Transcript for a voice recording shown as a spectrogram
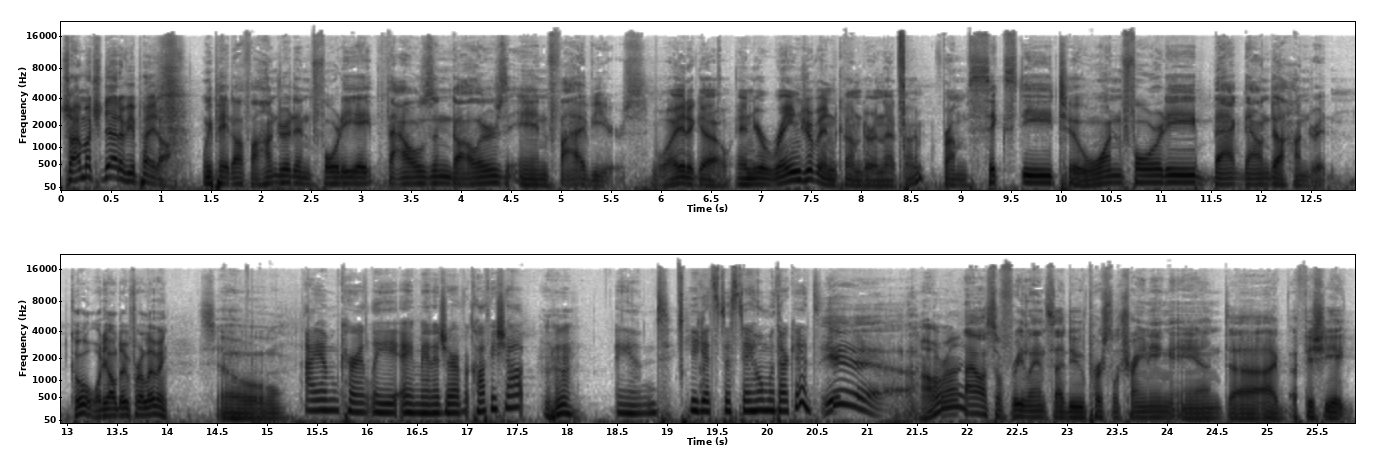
So, how much debt have you paid off? We paid off $148,000 in five years Way to go. And your range of income during that time? from 60 to 140 back down to 100. Cool. What do y'all do for a living? So, I am currently a manager of a coffee shop, Mm-hmm. and he gets to stay home with our kids. yeah. All right. I also freelance. I do personal training and uh, I officiate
